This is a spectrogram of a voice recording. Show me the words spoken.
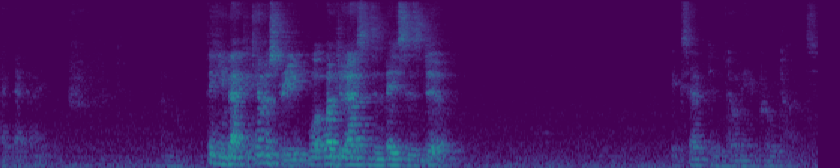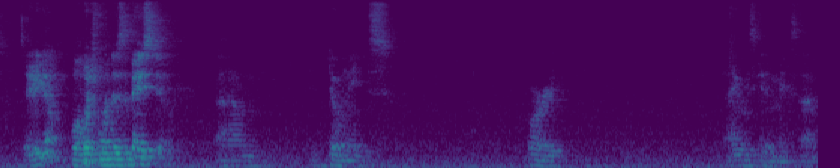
I, I, I, Thinking back to chemistry, what, what do acids and bases do? accept and donate protons. There you go. Well, which one does the base do? Um, it donates, or, I always get it mixed up.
